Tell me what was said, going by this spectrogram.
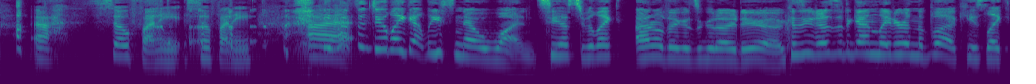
ah, so funny, so funny. he Uh, has to do like at least no once. He has to be like, I don't think it's a good idea. Because he does it again later in the book. He's like,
